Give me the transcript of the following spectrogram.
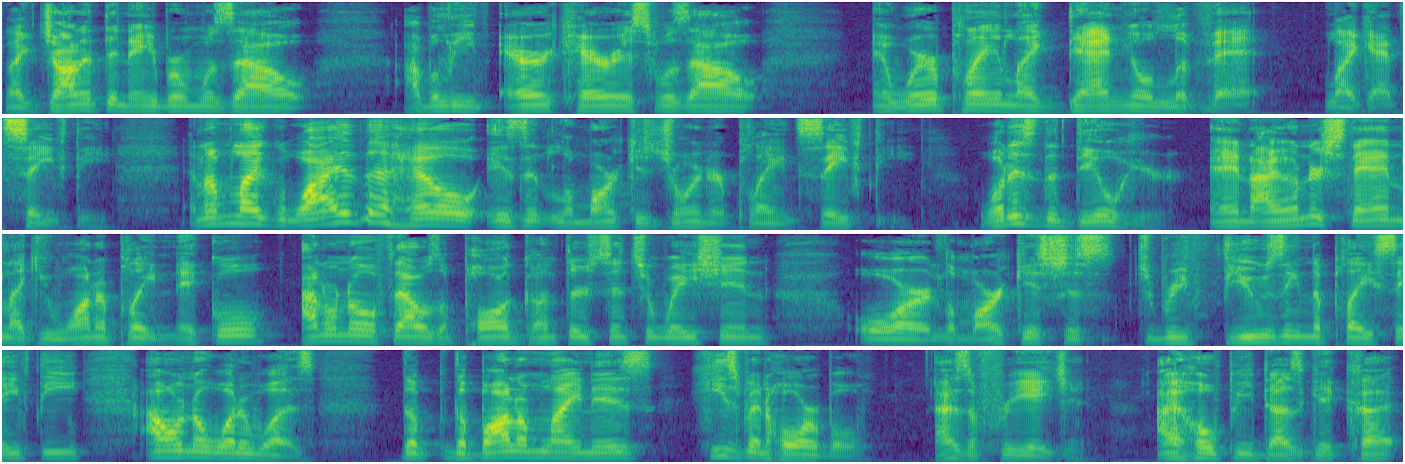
Like Jonathan Abram was out. I believe Erik Harris was out and we're playing like Dallin Leavitt, like at safety. And I'm like, why the hell isn't Lamarcus Joyner playing safety? What is the deal here? And I understand like you want to play nickel. I don't know if that was a Paul Guenther situation or Lamarcus just refusing to play safety. I don't know what it was. The the bottom line is he's been horrible as a free agent. I hope he does get cut.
